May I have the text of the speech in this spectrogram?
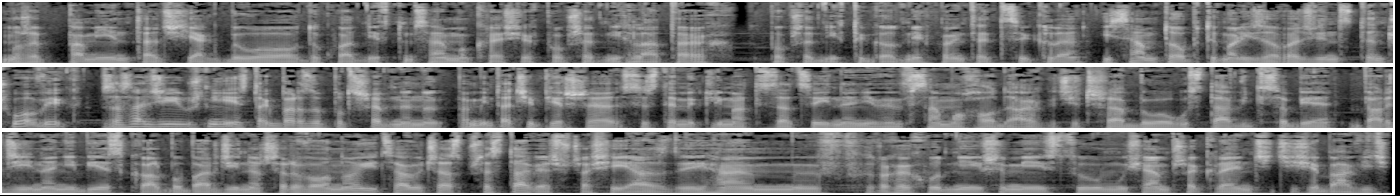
Może pamiętać, jak było dokładnie w tym samym okresie w poprzednich latach, w poprzednich tygodniach, pamiętać cykle i sam to optymalizować, więc ten człowiek w zasadzie już nie jest tak bardzo potrzebny. No, pamiętacie pierwsze systemy klimatyzacyjne, nie wiem, w samochodach, gdzie trzeba było ustawić sobie bardziej na niebiesko albo bardziej na czerwono i cały czas przestawiać w czasie jazdy. Jechałem w trochę chłodniejszym miejscu, musiałem przekręcić i się bawić.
